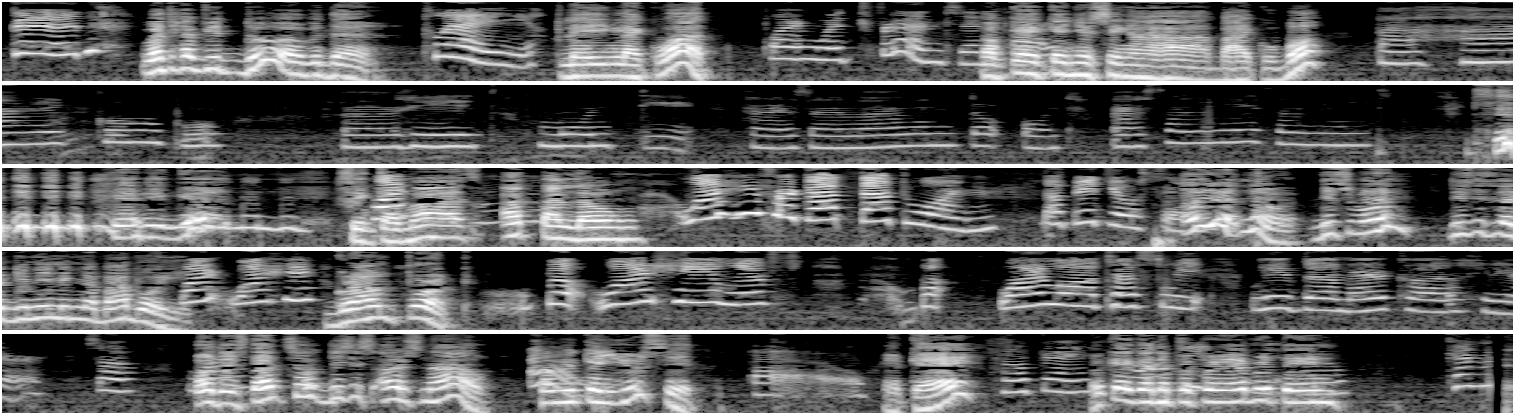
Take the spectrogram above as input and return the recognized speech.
Good. What have you do over there? Play. Playing like what? Playing with friends Okay, can you sing a ha, Bahay Kubo? Bahay kubo kahit munti Hasalaman doon Asali-sali Very good. Sing kamas at talong. Why he forgot that one? The said. Oh yeah, no. This one, this is a giniling na baboy. Why, why he, Ground pork. but why he lives, but why Lotus leave, leave the America here? So, Oh, this that so this is ours now. So we can oh. use it. Oh, Okay? okay. Okay, gonna prepare everything. Can we,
